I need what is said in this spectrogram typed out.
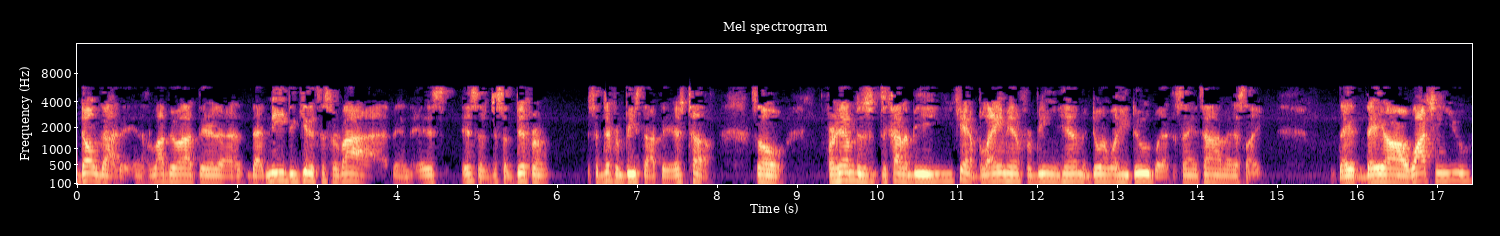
don't got it, and there's a lot of people out there that that need to get it to survive, and it's it's a, just a different it's a different beast out there. It's tough. So for him to to kind of be, you can't blame him for being him and doing what he do, but at the same time, and it's like they they are watching you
